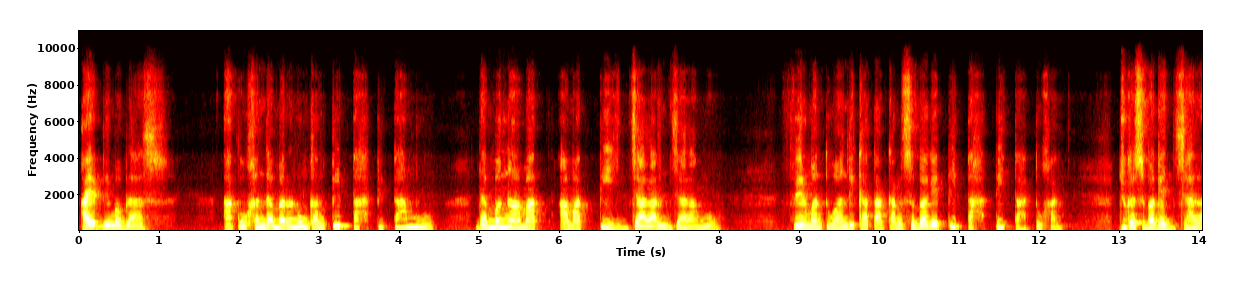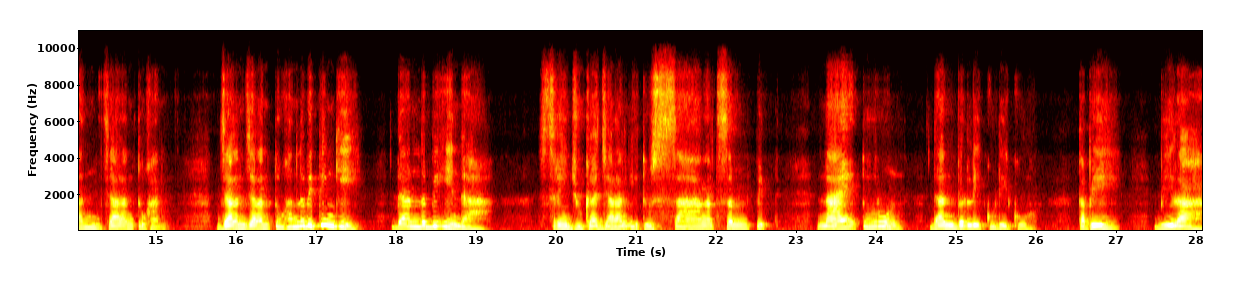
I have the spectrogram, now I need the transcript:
Ayat 15. Aku hendak merenungkan titah-titahmu dan mengamat-amati jalan-jalanmu. Firman Tuhan dikatakan sebagai titah-titah Tuhan. Juga sebagai jalan-jalan Tuhan. Jalan-jalan Tuhan lebih tinggi dan lebih indah. Sering juga jalan itu sangat sempit naik turun dan berliku-liku. Tapi bila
